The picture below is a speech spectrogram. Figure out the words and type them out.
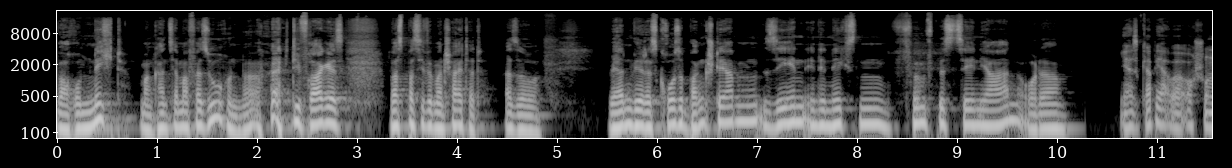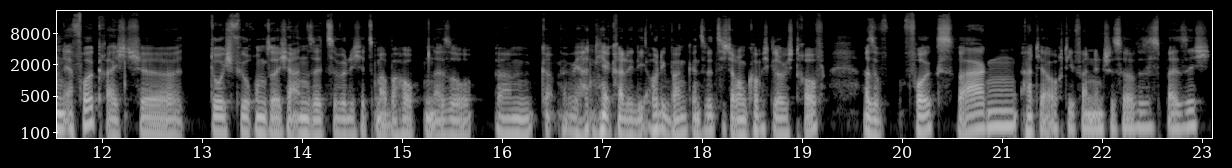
Warum nicht? Man kann es ja mal versuchen. Ne? Die Frage ist, was passiert, wenn man scheitert? Also werden wir das große Banksterben sehen in den nächsten fünf bis zehn Jahren oder? Ja, es gab ja aber auch schon erfolgreiche Durchführung solcher Ansätze, würde ich jetzt mal behaupten. Also ähm, wir hatten ja gerade die Audi Bank, ganz witzig, darum komme ich, glaube ich, drauf. Also Volkswagen hat ja auch die Financial Services bei sich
